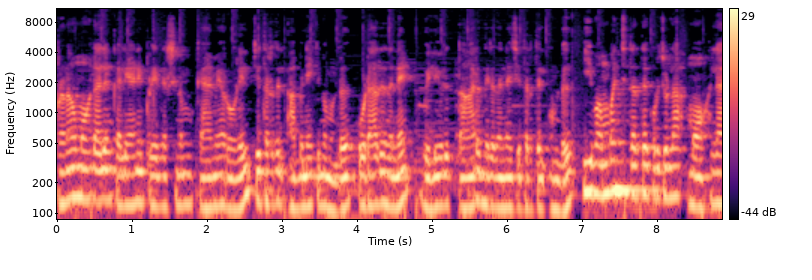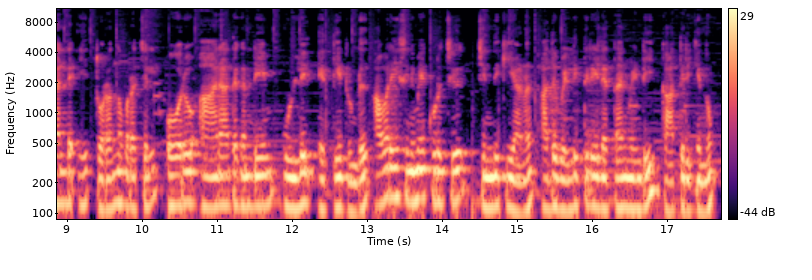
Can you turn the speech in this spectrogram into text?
പ്രണവ് മോഹൻലാലും കല്യാണി പ്രിയദർശനും കാമിയ റോളിൽ ചിത്രത്തിൽ അഭിനയിക്കുന്നുമുണ്ട്. കൂടാതെ തന്നെ വലിയൊരു താരനിര തന്നെ ചിത്രത്തിൽ ഉണ്ട്. ഈ വമ്പൻ ചിത്രത്തെക്കുറിച്ചുള്ള മോഹൻലാലിന്റെ ഈ തുറന്നു പറച്ചിൽ ഓരോ ആരാധകന്റെയും ഉള്ളിൽ എത്തിയിട്ടുണ്ട്. അവർ ഈ സിനിമയെ കുറിച്ച് ചിന്തിക്കുകയാണ്. അത് വെള്ളിത്തിരയിലെത്താൻ വേണ്ടി കാത്തിരിക്കുന്നു.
